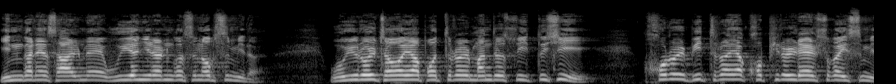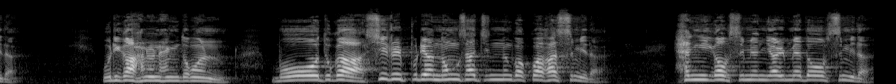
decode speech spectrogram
인간의 삶에 우연이라는 것은 없습니다. 우유를 저어야 버터를 만들 수 있듯이 코를 비틀어야 코피를 낼 수가 있습니다. 우리가 하는 행동은 모두가 씨를 뿌려 농사 짓는 것과 같습니다. 행위가 없으면 열매도 없습니다.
